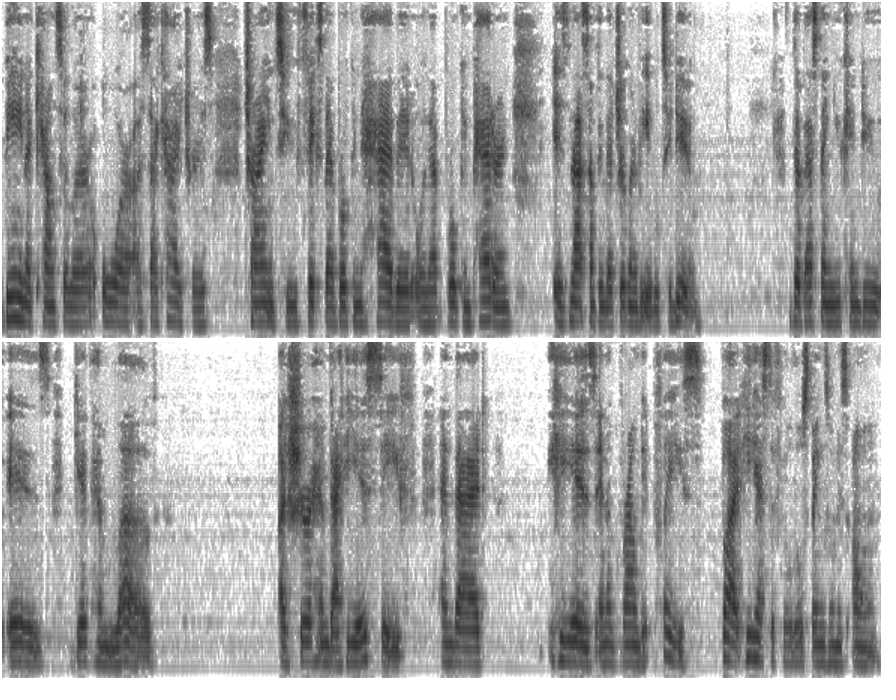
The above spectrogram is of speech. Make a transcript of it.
being a counselor or a psychiatrist, trying to fix that broken habit or that broken pattern is not something that you're going to be able to do. The best thing you can do is give him love, assure him that he is safe and that he is in a grounded place, but he has to feel those things on his own.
